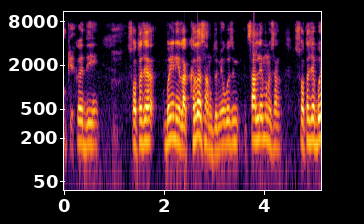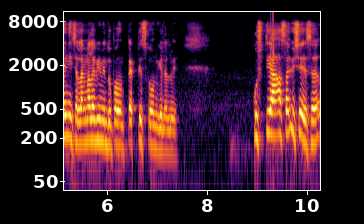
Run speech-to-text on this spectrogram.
ओके. कधी स्वतःच्या बहिणीला खरं सांगतो. मी उगाच चाललंय म्हणून सांग. स्वतःच्या बहिणीच्या लग्नाला बी मी दुपारून प्रॅक्टिस करून गेलेलो आहे. कुस्ती हा असा विषय आहे सर.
